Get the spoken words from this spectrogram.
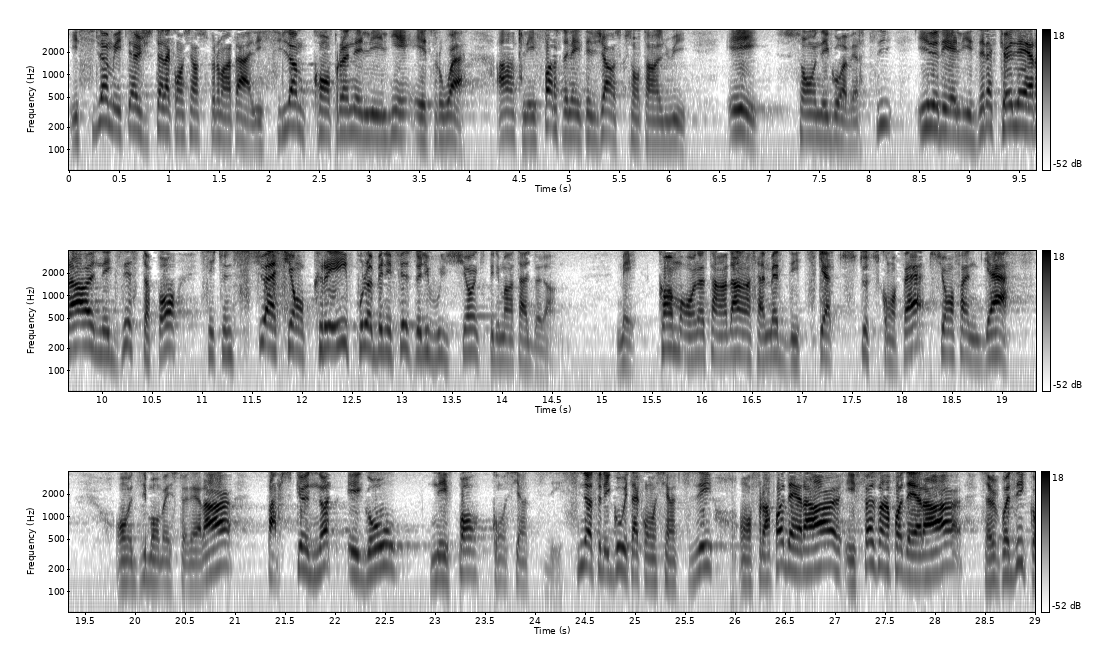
Et si l'homme était ajusté à la conscience supramentale, et si l'homme comprenait les liens étroits entre les forces de l'intelligence qui sont en lui et son ego averti, il réaliserait que l'erreur n'existe pas, c'est une situation créée pour le bénéfice de l'évolution expérimentale de l'homme. Mais comme on a tendance à mettre des étiquettes sur tout ce qu'on fait, si on fait une gaffe, on dit, bon, ben, c'est une erreur, parce que notre ego n'est pas conscientisé. Si notre ego était conscientisé, on ne fera pas d'erreur, et faisant pas d'erreur, ça ne veut pas dire que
